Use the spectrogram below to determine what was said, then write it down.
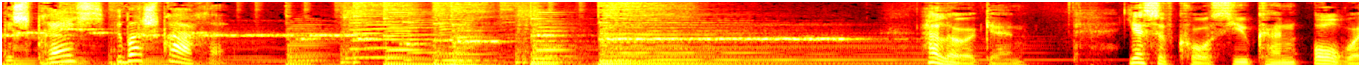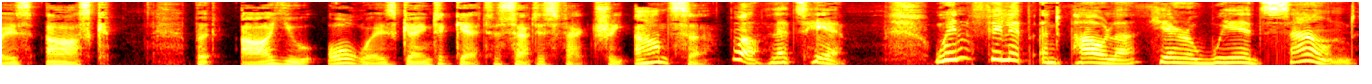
Gespräch über Sprache. Hello again. Yes, of course, you can always ask. But are you always going to get a satisfactory answer? Well, let's hear. When Philip and Paula hear a weird sound,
